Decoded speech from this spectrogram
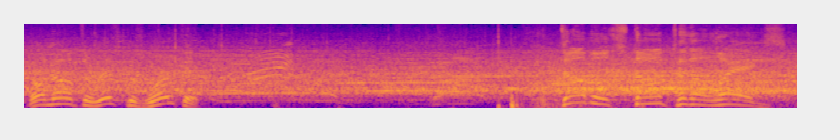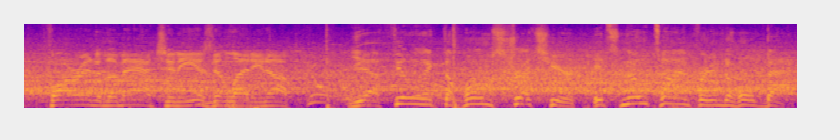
Don't know if the risk was worth it. Double stomp to the legs. Far into the match, and he isn't letting up. Yeah, feeling like the home stretch here. It's no time for him to hold back.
